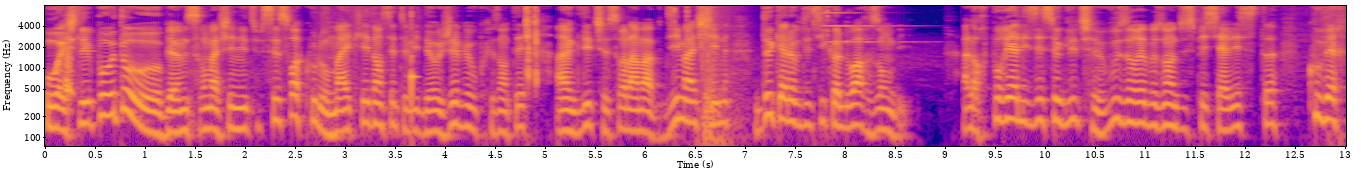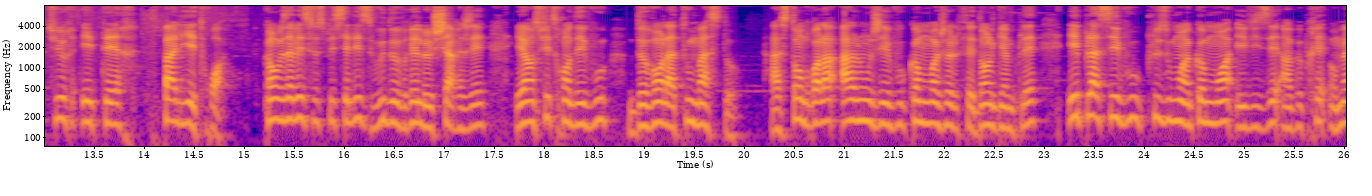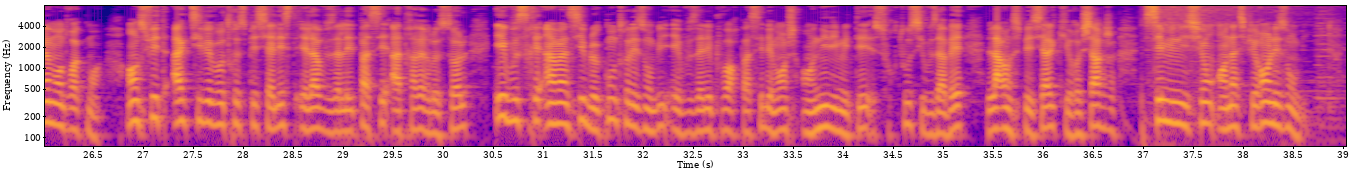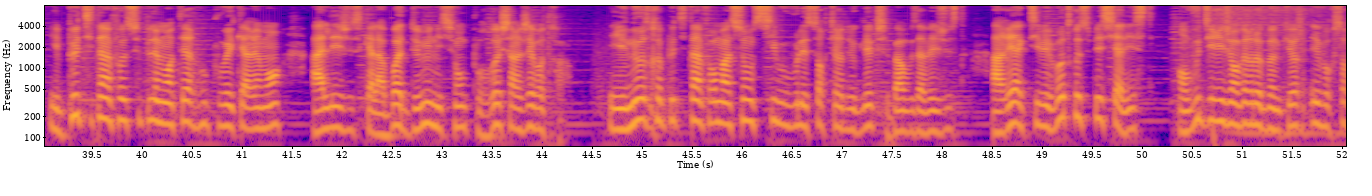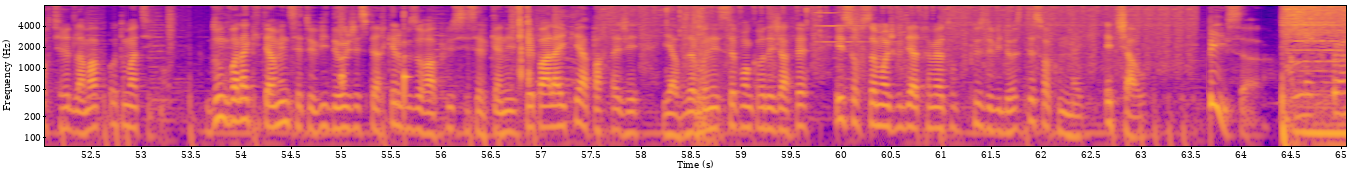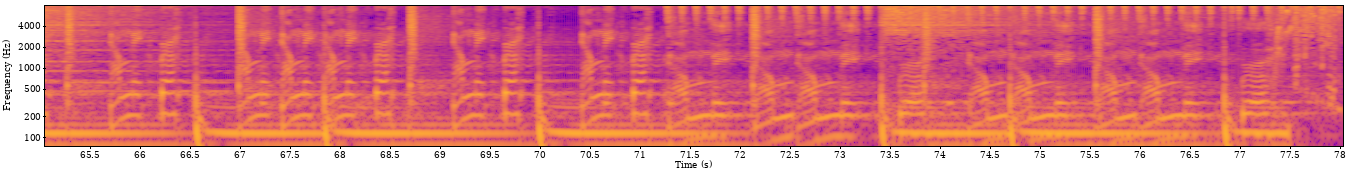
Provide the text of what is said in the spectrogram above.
Wesh les potos, bienvenue sur ma chaîne YouTube, c'est Cool Mike et dans cette vidéo je vais vous présenter un glitch sur la map d'Imachine de Call of Duty Cold War Zombie. Alors pour réaliser ce glitch, vous aurez besoin du spécialiste couverture éther palier 3. Quand vous avez ce spécialiste, vous devrez le charger et ensuite rendez-vous devant la Masto. À cet endroit-là, allongez-vous comme moi je le fais dans le gameplay et placez-vous plus ou moins comme moi et visez à peu près au même endroit que moi. Ensuite, activez votre spécialiste et là vous allez passer à travers le sol et vous serez invincible contre les zombies et vous allez pouvoir passer les manches en illimité, surtout si vous avez l'arme spéciale qui recharge ses munitions en aspirant les zombies. Et petite info supplémentaire, vous pouvez carrément aller jusqu'à la boîte de munitions pour recharger votre arme. Et une autre petite information, si vous voulez sortir du glitch, eh ben vous avez juste à réactiver votre spécialiste en vous dirigeant vers le bunker et vous ressortirez de la map automatiquement. Donc voilà qui termine cette vidéo, j'espère qu'elle vous aura plu, si c'est le cas n'hésitez pas à liker, à partager et à vous abonner si ce n'est pas encore déjà fait. Et sur ce, moi je vous dis à très bientôt pour plus de vidéos, c'était mec et ciao. Peace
